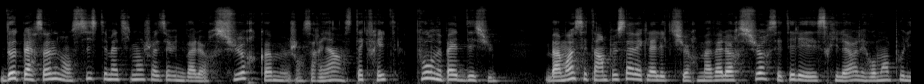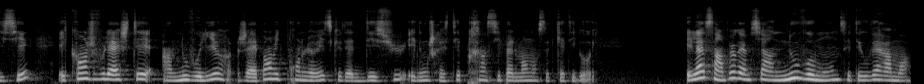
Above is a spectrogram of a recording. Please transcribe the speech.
D'autres personnes vont systématiquement choisir une valeur sûre, comme j'en sais rien, un steak frites, pour ne pas être déçues. Bah moi c'était un peu ça avec la lecture. Ma valeur sûre c'était les thrillers, les romans policiers. Et quand je voulais acheter un nouveau livre, j'avais pas envie de prendre le risque d'être déçue et donc je restais principalement dans cette catégorie. Et là c'est un peu comme si un nouveau monde s'était ouvert à moi.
